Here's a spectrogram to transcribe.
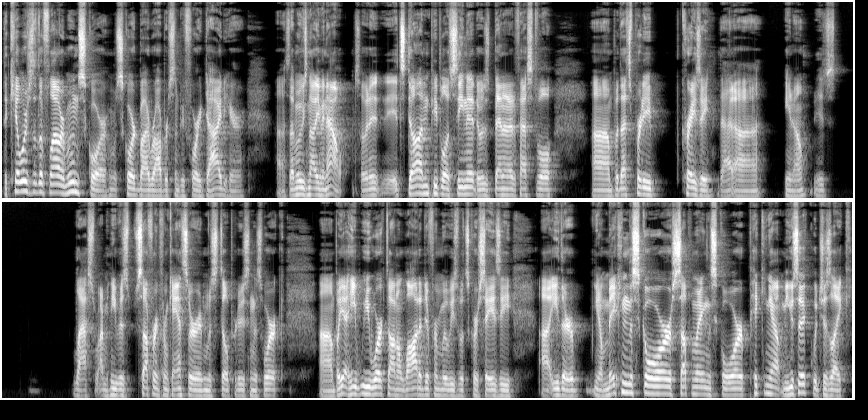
the Killers of the Flower Moon score was scored by Robertson before he died here. Uh, so that movie's not even out. So it, it's done. People have seen it. It was been at a festival. Um, but that's pretty crazy that, uh, you know, his last, I mean, he was suffering from cancer and was still producing this work. Um, but yeah, he, he worked on a lot of different movies with Scorsese, uh, either, you know, making the score, supplementing the score, picking out music, which is like,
